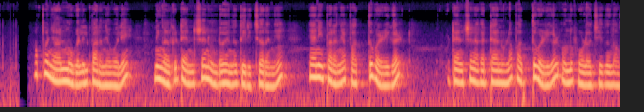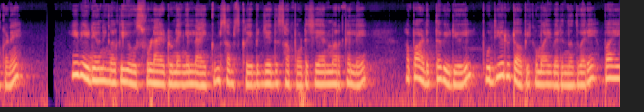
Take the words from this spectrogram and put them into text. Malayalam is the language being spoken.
അപ്പോൾ ഞാൻ മുകളിൽ പറഞ്ഞ പോലെ നിങ്ങൾക്ക് ടെൻഷൻ ഉണ്ടോ എന്ന് തിരിച്ചറിഞ്ഞ് ഞാൻ ഈ പറഞ്ഞ പത്ത് വഴികൾ ടെൻഷൻ അകറ്റാനുള്ള പത്ത് വഴികൾ ഒന്ന് ഫോളോ ചെയ്ത് നോക്കണേ. ഈ വീഡിയോ നിങ്ങൾക്ക് യൂസ്ഫുൾ ആയിട്ടുണ്ടെങ്കിൽ ലൈക്കും സബ്സ്ക്രൈബും ചെയ്ത് സപ്പോർട്ട് ചെയ്യാൻ മറക്കല്ലേ? അപ്പോൾ അടുത്ത വീഡിയോയിൽ പുതിയൊരു ടോപ്പിക്കുമായി വരുന്നതുവരെ ബൈ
